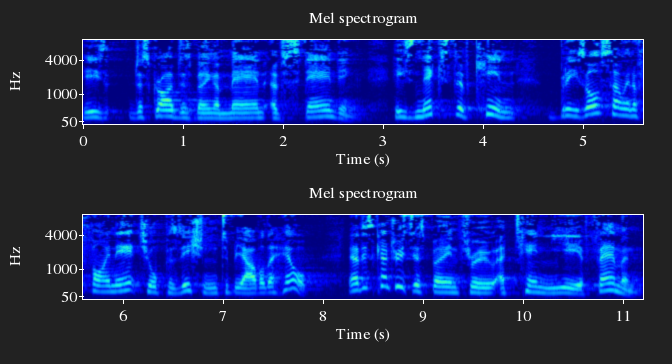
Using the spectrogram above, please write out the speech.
He's described as being a man of standing. He's next of kin, but he's also in a financial position to be able to help. Now, this country's just been through a 10 year famine.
